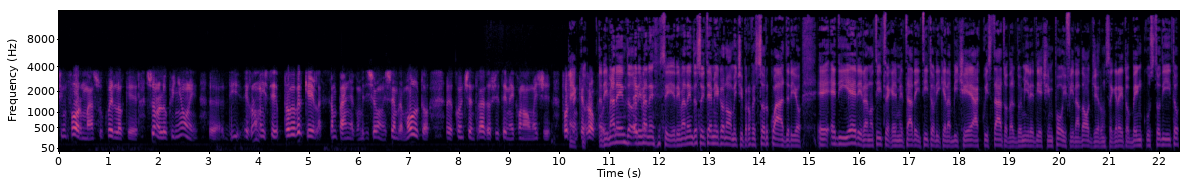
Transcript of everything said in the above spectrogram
si informa su quello che sono le opinioni eh, di economisti, proprio perché la campagna, come dicevo, mi sembra molto eh, concentrata sui temi economici, forse anche Ecco, troppo. Rimanendo, diciamo. rimane- sì, rimanendo sui temi economici, professor Quadrio, eh, è di ieri la notizia che metà dei titoli che la BCE ha acquistato dal 2010 in poi, fino ad oggi era un segreto ben custodito,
